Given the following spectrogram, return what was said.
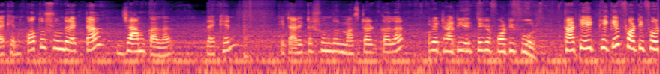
দেখেন কত সুন্দর একটা জাম কালার দেখেন এটা আরেকটা সুন্দর মাস্টার্ড কালার হবে 38 থেকে 44 থার্টি এইট থেকে ফর্টি ফোর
